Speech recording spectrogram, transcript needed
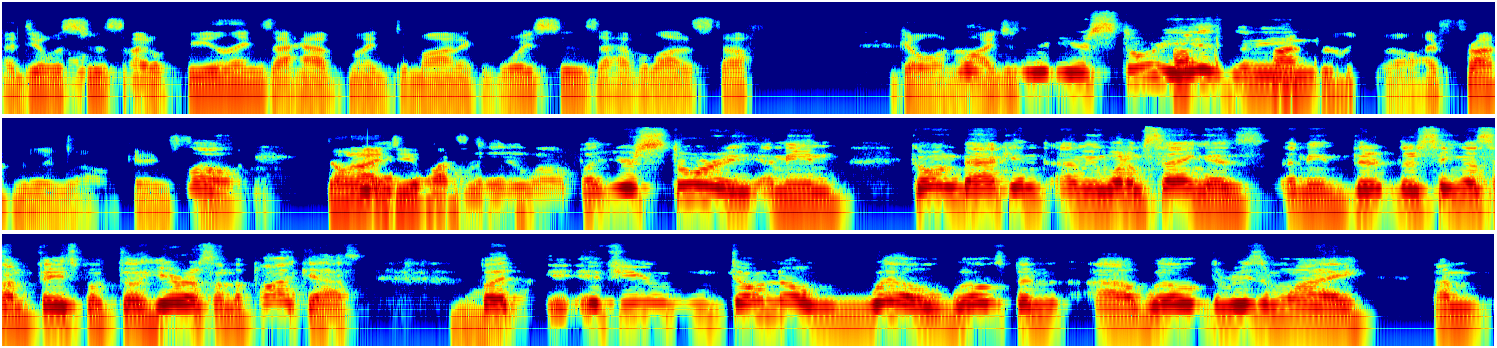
I deal with suicidal feelings. I have my demonic voices. I have a lot of stuff going on. Well, I just your story front, is, I front mean, really well. I front really well. Okay. So well, don't you idealize really well. But your story, I mean, going back in, I mean, what I'm saying is, I mean, they're they're seeing us on Facebook. They'll hear us on the podcast. Yeah. But if you don't know Will, Will's been uh, Will. The reason why I'm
